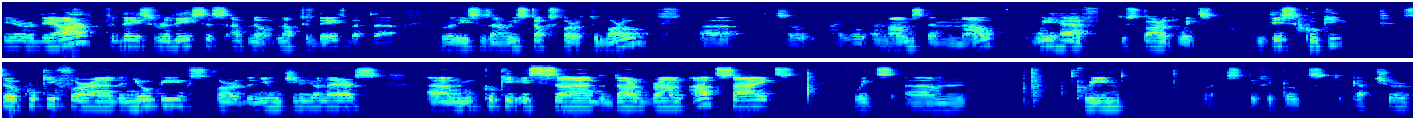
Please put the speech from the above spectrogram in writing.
here they are. Today's releases, uh, no, not today's, but uh, releases and restocks for tomorrow. Uh, so I will announce them now. We have to start with this cookie. So cookie for uh, the newbies, for the new gillionaires. Um, cookie is uh, the dark brown outside with um, cream. It's difficult to capture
